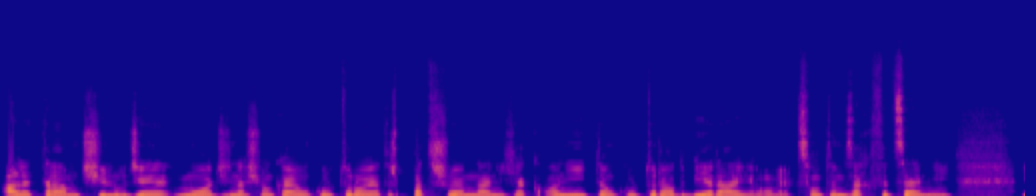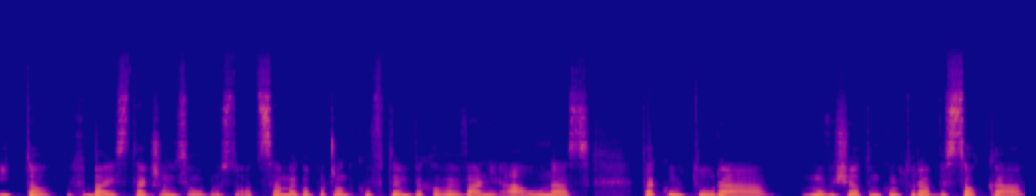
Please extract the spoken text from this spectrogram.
Ale tam ci ludzie młodzi nasiąkają kulturą. Ja też patrzyłem na nich, jak oni tę kulturę odbierają, jak są tym zachwyceni. I to chyba jest tak, że oni są po prostu od samego początku w tym wychowywani. A u nas ta kultura mówi się o tym kultura wysoka,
